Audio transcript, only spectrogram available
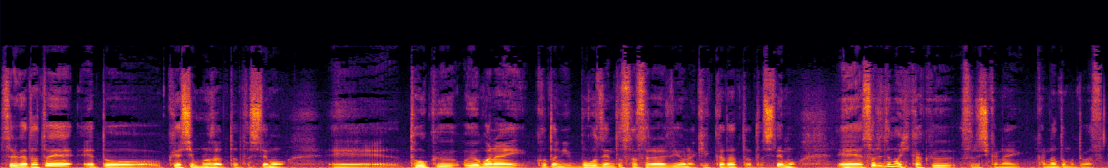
それがたとええーと、悔しいものだったとしても、えー、遠く及ばないことに呆然とさせられるような結果だったとしても、えー、それでも比較するしかないかなと思ってます、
